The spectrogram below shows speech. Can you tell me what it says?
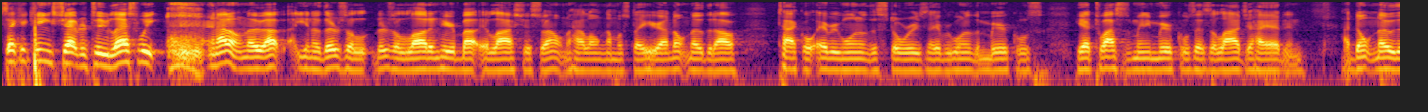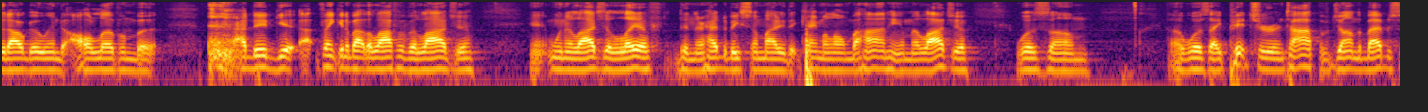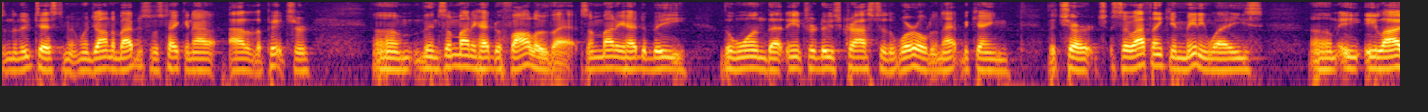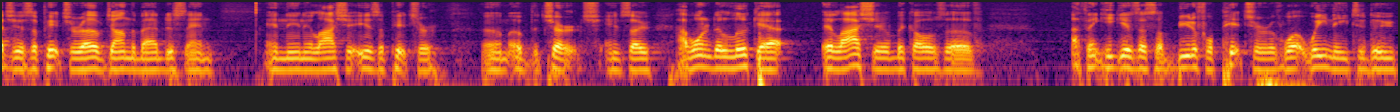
Second Kings chapter two. Last week, and I don't know. I, you know, there's a there's a lot in here about Elisha, so I don't know how long I'm gonna stay here. I don't know that I'll tackle every one of the stories and every one of the miracles. He had twice as many miracles as Elijah had, and I don't know that I'll go into all of them. But I did get uh, thinking about the life of Elijah. When Elijah left, then there had to be somebody that came along behind him. Elijah was. Um, uh, was a picture and type of John the Baptist in the New Testament. When John the Baptist was taken out, out of the picture, um, then somebody had to follow that. Somebody had to be the one that introduced Christ to the world, and that became the church. So I think in many ways, um, e- Elijah is a picture of John the Baptist, and and then Elisha is a picture um, of the church. And so I wanted to look at Elisha because of I think he gives us a beautiful picture of what we need to do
